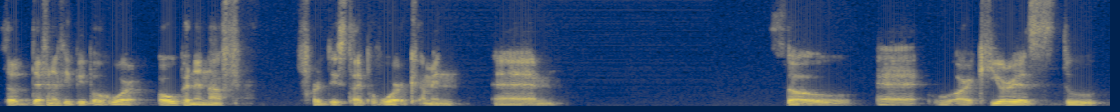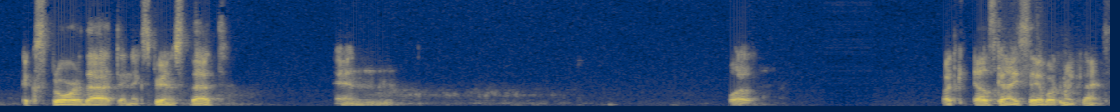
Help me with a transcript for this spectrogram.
so definitely people who are open enough for this type of work. I mean, um, so uh, who are curious to explore that and experience that, and well, what else can I say about my clients?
